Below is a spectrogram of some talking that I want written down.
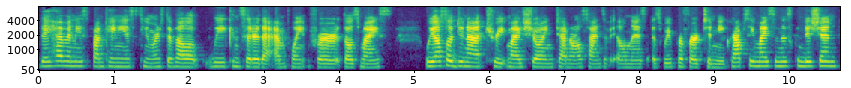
they have any spontaneous tumors develop, we consider that endpoint for those mice. We also do not treat mice showing general signs of illness as we prefer to necropsy mice in this condition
